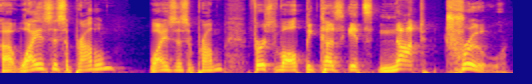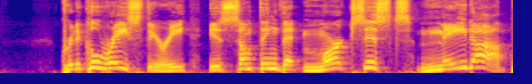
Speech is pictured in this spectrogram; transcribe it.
Uh, why is this a problem? Why is this a problem? First of all, because it's not true. Critical race theory is something that Marxists made up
